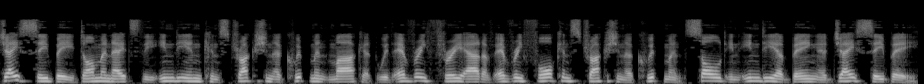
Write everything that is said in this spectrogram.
JCB dominates the Indian construction equipment market with every three out of every four construction equipment sold in India being a JCB.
